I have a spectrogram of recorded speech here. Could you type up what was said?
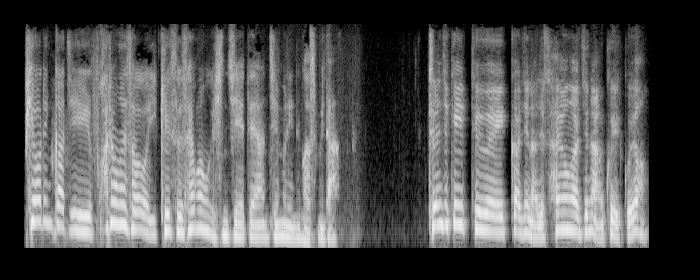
peering까지 활용해서 EKS를 사용하고 계신지에 대한 질문이 있는 것 같습니다. Transit Gateway까지는 아직 사용하지는 않고 있고요.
